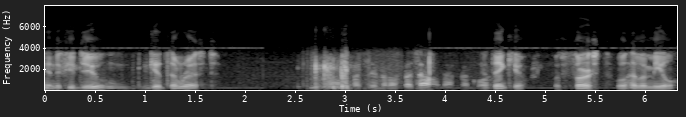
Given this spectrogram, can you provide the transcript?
And if you do, get some rest. Thank you. But first, we'll have a meal.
